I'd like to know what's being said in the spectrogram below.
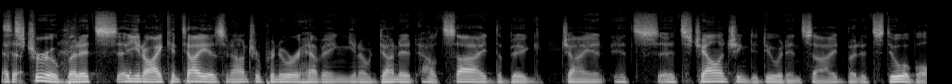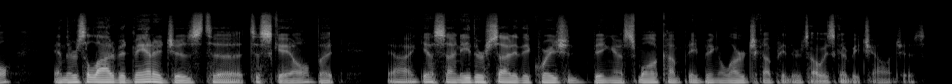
That's so. true, but it's uh, you know I can tell you as an entrepreneur, having you know done it outside the big giant, it's it's challenging to do it inside, but it's doable, and there's a lot of advantages to to scale, but uh, I guess on either side of the equation, being a small company, being a large company, there's always going to be challenges.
